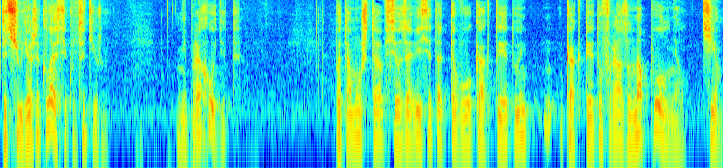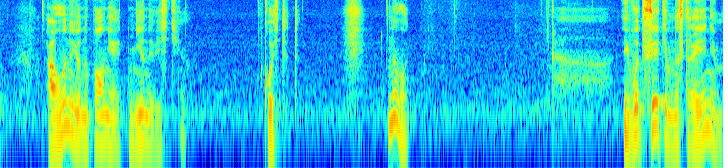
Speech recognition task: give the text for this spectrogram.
Ты чего, я же классику цитирую. Не проходит. Потому что все зависит от того, как ты эту, как ты эту фразу наполнил. Чем? А он ее наполняет ненавистью. Костит. Ну вот. И вот с этим настроением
